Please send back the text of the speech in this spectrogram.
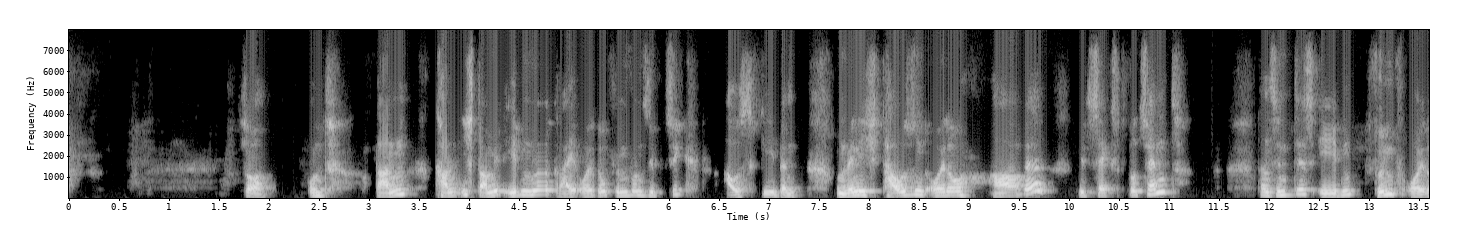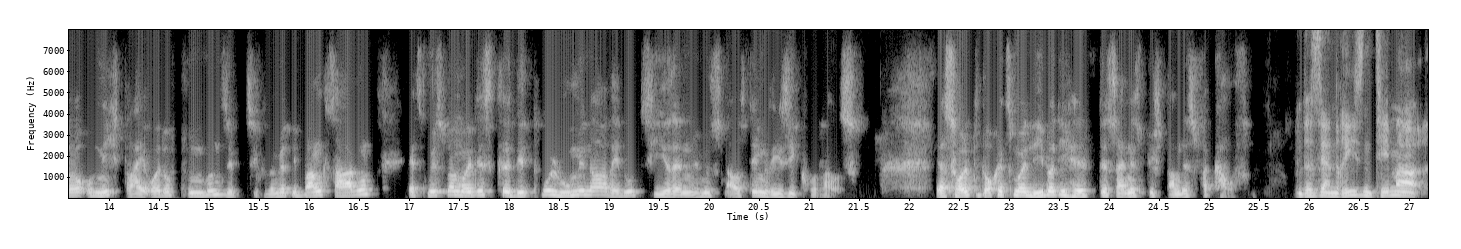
So, und dann kann ich damit eben nur 3,75 Euro ausgeben. Und wenn ich 1000 Euro habe mit 6 Prozent, dann sind es eben 5 Euro und nicht 3,75 Euro. Und dann wird die Bank sagen, jetzt müssen wir mal das Kreditvolumina reduzieren. Wir müssen aus dem Risiko raus. Er sollte doch jetzt mal lieber die Hälfte seines Bestandes verkaufen. Und das ist ja ein Riesenthema,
